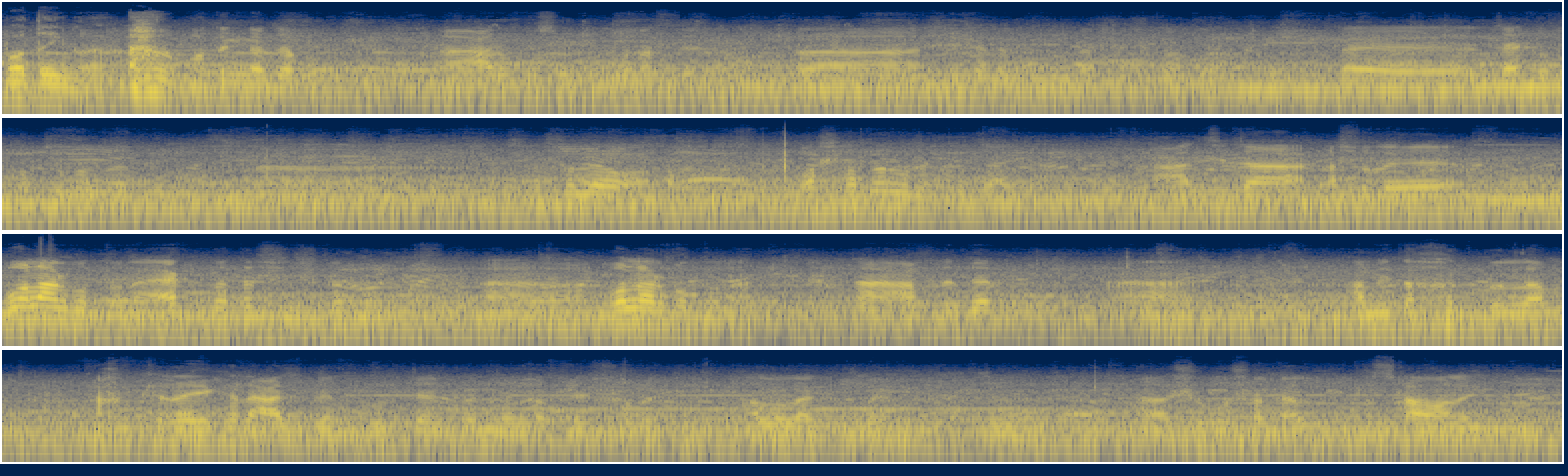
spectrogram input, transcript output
পতেঙ্গা। পতেঙ্গা যাব আরও কিছু ভ্রমণ আছে। সেখানে ভ্রমণটা শেষ করব। যাই হোক কক্সবাজার আসলে অসাধারণ একটা জায়গা। আর যেটা আসলে বলার মতো না, এক কথা শেষ কথা বলার মতো না। আপনাদের আমি তখন করলাম, আপনারা এখানে আসবেন, ঘুরতে আসবেন ফ্রেশ হবে ভালো লাগবে। শুভ সকাল, আসসালামু আলাইকুম।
